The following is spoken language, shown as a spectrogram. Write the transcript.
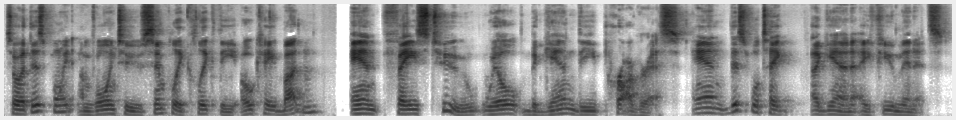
So at this point, I'm going to simply click the OK button and phase two will begin the progress. And this will take, again, a few minutes.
